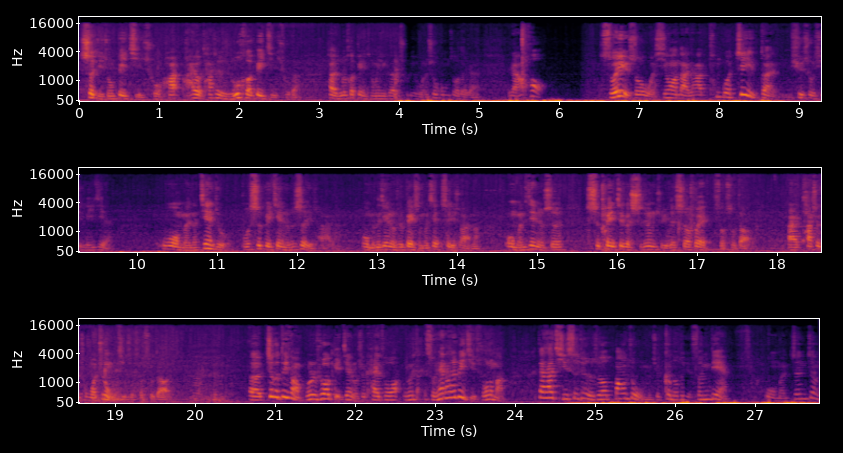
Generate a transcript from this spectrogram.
设计中被挤出，还还有他是如何被挤出的，他如何变成一个处理文书工作的人。然后，所以说我希望大家通过这段叙述去理解，我们的建筑不是被建筑师设计出来的，我们的建筑是被什么建设计出来呢？我们的建筑师是被这个实证主义的社会所塑造的，而他是通过这种机制所塑造的。呃，这个地方不是说给建筑师开脱，因为首先他是被挤出了嘛，但他其实就是说帮助我们去更多的去分辨，我们真正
